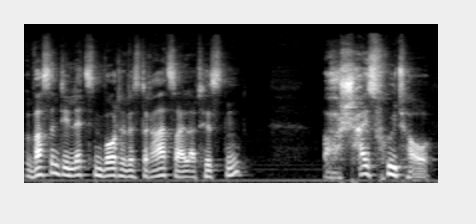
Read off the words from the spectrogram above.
Was sind die letzten Worte des Drahtseilartisten? Oh, scheiß Frühtau.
